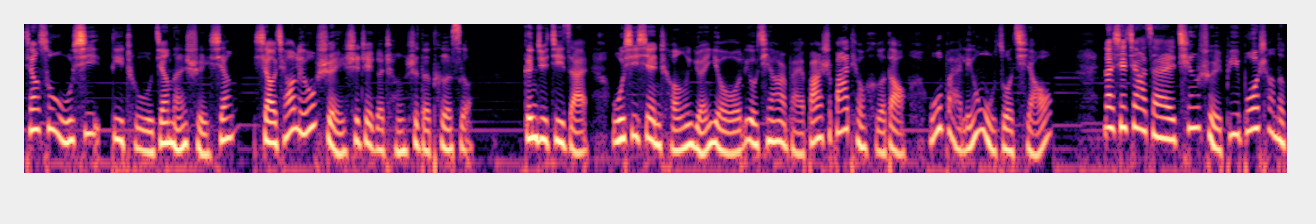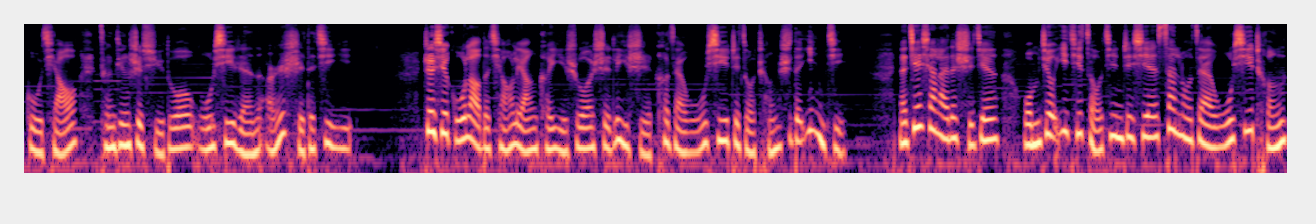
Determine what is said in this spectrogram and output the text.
江苏无锡地处江南水乡，小桥流水是这个城市的特色。根据记载，无锡县城原有六千二百八十八条河道，五百零五座桥。那些架在清水碧波上的古桥，曾经是许多无锡人儿时的记忆。这些古老的桥梁可以说是历史刻在无锡这座城市的印记。那接下来的时间，我们就一起走进这些散落在无锡城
